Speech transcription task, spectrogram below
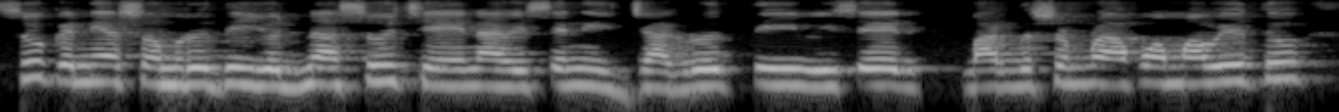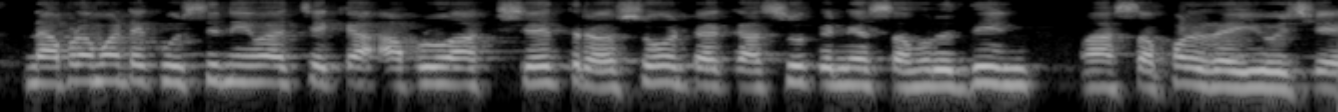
સુકન્યા સમૃદ્ધિ યોજના શું છે? એના વિશેની જાગૃતિ વિશે માર્ગદર્શન પણ આપવામાં આવ્યું હતું. અને આપણા માટે ખુશીની વાત છે કે આપણું આ ક્ષેત્ર સો ટકા સુકન્યા સમૃદ્ધિમાં સફળ રહ્યું છે.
